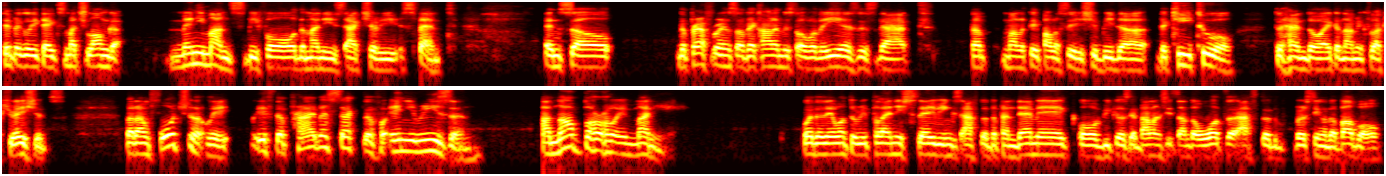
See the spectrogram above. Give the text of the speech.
typically takes much longer, many months before the money is actually spent. And so the preference of economists over the years is that the monetary policy should be the, the key tool to handle economic fluctuations. But unfortunately, if the private sector, for any reason, are not borrowing money, whether they want to replenish savings after the pandemic or because their balance is underwater after the bursting of the bubble,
